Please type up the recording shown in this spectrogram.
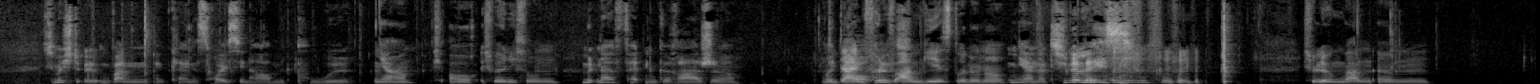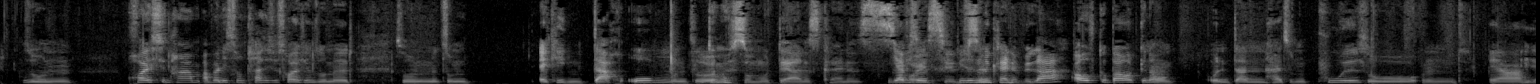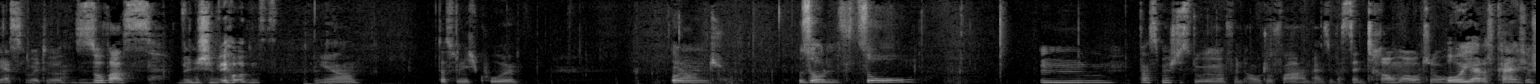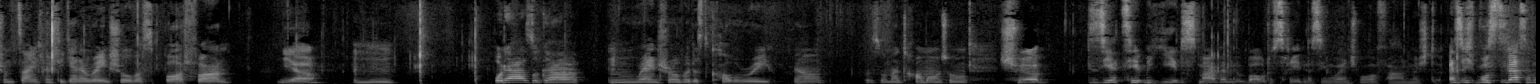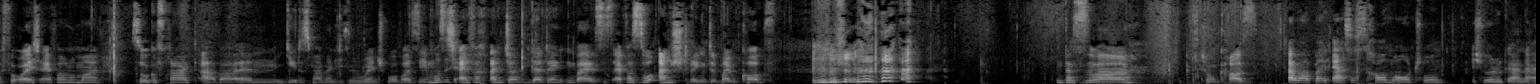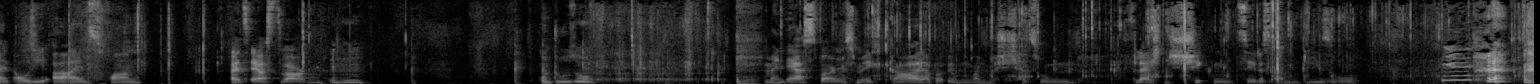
Ich möchte irgendwann ein kleines Häuschen haben mit Pool. Ja, ich auch. Ich will nicht so ein. Mit einer fetten Garage. Mit deinen fünf ich. AMGs drin, ne? Ja, natürlich. ich will irgendwann ähm, so ein Häuschen haben, aber nicht so ein klassisches Häuschen, so mit so, mit so einem eckigen Dach oben und so. Du möchtest so ein modernes kleines ja, wie Häuschen. So, wie, wie so eine kleine Villa. Aufgebaut, genau. Und dann halt so ein Pool so und ja. Yes, Leute. Sowas wünschen wir uns. Ja. Das finde ich cool. Und ja sonst so? Mm, was möchtest du immer für ein Auto fahren? Also was ist dein Traumauto? Oh ja, das kann ich ja schon sagen. Ich möchte gerne Range Rover Sport fahren. Ja. Mhm. Oder sogar ein Range Rover Discovery. Ja, das ist so mein Traumauto. Ich schwöre, sie erzählt mir jedes Mal, wenn wir über Autos reden, dass sie einen Range Rover fahren möchte. Also ich wusste das, aber für euch einfach nochmal so gefragt. Aber ähm, jedes Mal, wenn ich diesen Range Rover sehe, muss ich einfach an Jamila denken, weil es ist einfach so anstrengend in meinem Kopf. das war schon krass. Aber mein erstes Traumauto, ich würde gerne ein Audi A1 fahren. Als Erstwagen? Mhm. Und du so? Mein Erstwagen ist mir egal, aber irgendwann möchte ich halt so einen, vielleicht einen schicken Mercedes AMG so.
